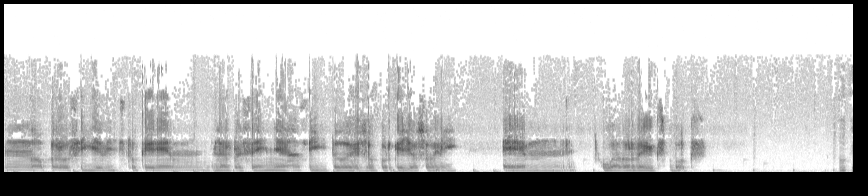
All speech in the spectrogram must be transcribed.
No, pero sí he visto que mm, las reseñas y todo eso, porque yo soy em, jugador de Xbox. Ok,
